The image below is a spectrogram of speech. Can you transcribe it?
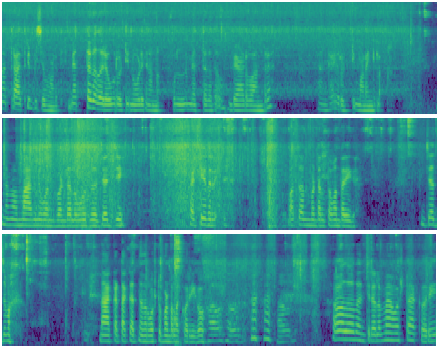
ಮತ್ತು ರಾತ್ರಿ ಬಿಸಿ ಮಾಡ್ತೀವಿ ಮೆತ್ತಗದವ್ರಿ ಅವು ರೊಟ್ಟಿ ನೋಡಿದೆ ನಾನು. ಫುಲ್ ಮೆತ್ತಗದವು ಬೇಡವಾ ಅಂದ್ರೆ. ಹಂಗಾಗಿ ರೊಟ್ಟಿ ಮಾಡೋಂಗಿಲ್ಲ. ನಮ್ಮಮ್ಮ ಆಗಲಿ ಒಂದು ಬಂಡಲ್ ಊದು ಜಜ್ಜಿ ಕಟ್ಟಿದ್ರಿ. ಮತ್ತೊಂದು ಬಂಡಲ್ ತೊಗೊಂತಾರೆ ಈಗ. ಜಜ್ಜಮ್ಮ ನಾ ಕಟ್ಟಕತ್ತಂದ್ರೆ ಅಷ್ಟು ಬಂಡಲ್ ಹಾಕೋರಿ ಈಗ. ಹೌದು ಹೌದು. ಹೌದು ಹೌದು ಹೌದು ಅಂತೀರಲ್ಲಮ್ಮ ಅಷ್ಟು ಹಾಕೋರಿ.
